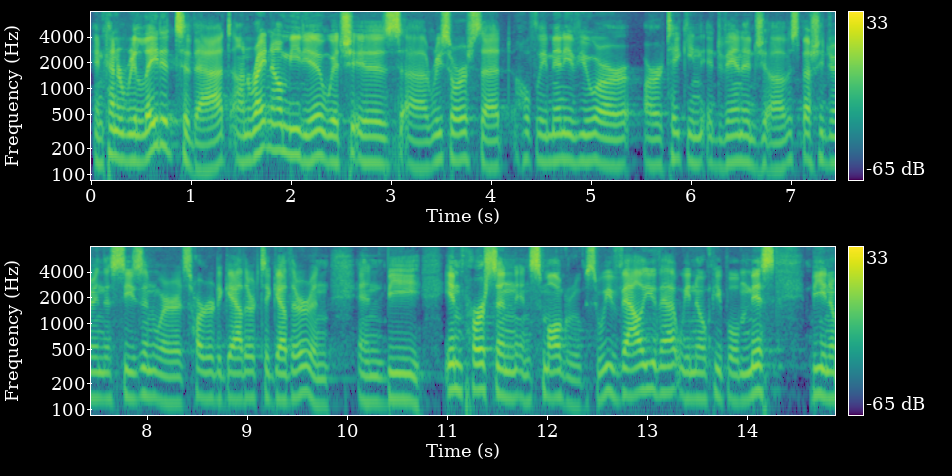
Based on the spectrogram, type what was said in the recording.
And kind of related to that, on Right Now Media, which is a resource that hopefully many of you are, are taking advantage of, especially during this season where it's harder to gather together and, and be in person in small groups. We value that. We know people miss being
